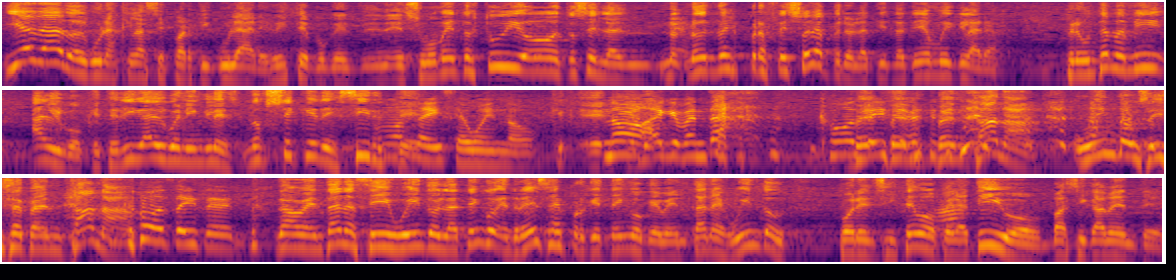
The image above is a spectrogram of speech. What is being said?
Y ha dado algunas clases particulares, ¿viste? Porque en su momento estudió, entonces la- no, no- no es profesora, pero la, la tenía muy clara. Pregúntame a mí algo, que te diga algo en inglés. No sé qué decirte. ¿Cómo se dice window? Que, eh, no, hay que inventar. ¿Cómo Ve- se dice? ven- ventana. Windows se dice ventana. ¿Cómo se dice ventana? No, ventana sí, Windows la tengo. En realidad, ¿sabes por qué tengo que ventana es Windows? Por el sistema Ah. operativo, básicamente.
